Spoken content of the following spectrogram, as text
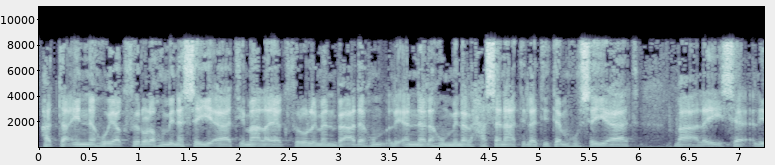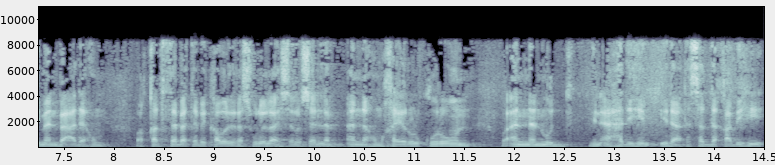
hatta innahu yakfiru lahum min as-sayyi'ati ma la yakfiru liman ba'dahum li'anna lahum min al-hasanati allati tamhu sayyi'at ma laysa liman ba'dahum وقد ثبت بقول رسول الله صلى الله عليه وسلم أنهم خير القرون وأن المد من أحدهم إذا تصدق به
